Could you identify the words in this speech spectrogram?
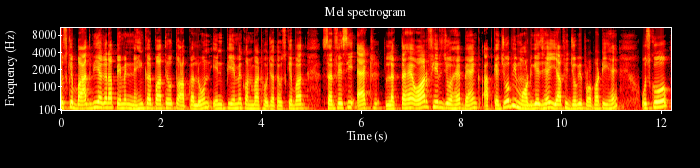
उसके बाद भी अगर आप पेमेंट नहीं कर पाते हो तो आपका लोन एनपीए में कन्वर्ट हो जाता है। उसके बाद सरफेसी एक्ट लगता है और फिर जो है बैंक आपके जो भी मॉडगेज है या फिर जो भी प्रॉपर्टी है, उसको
